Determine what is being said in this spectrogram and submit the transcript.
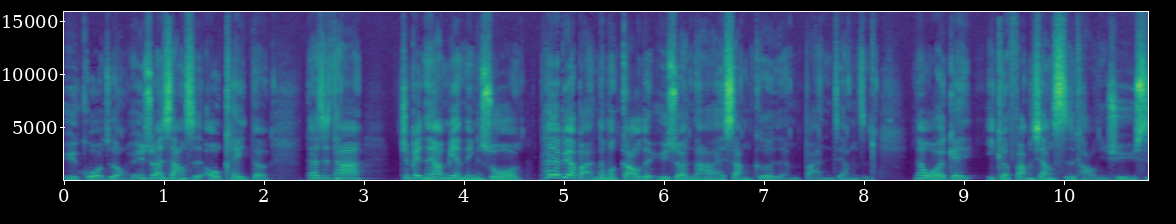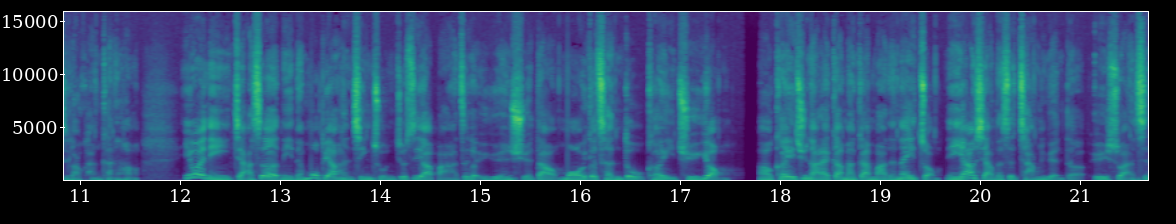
遇过这种预算上是 OK 的，但是他。就变成要面临说，他要不要把那么高的预算拿来上个人班这样子？那我会给一个方向思考，你去思考看看哈。因为你假设你的目标很清楚，你就是要把这个语言学到某一个程度，可以去用，啊，可以去拿来干嘛干嘛的那一种。你要想的是长远的预算，是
